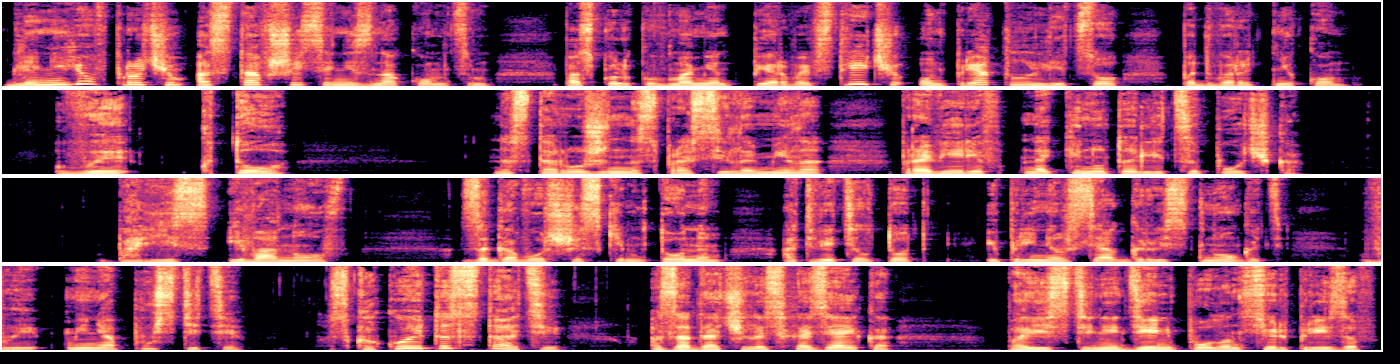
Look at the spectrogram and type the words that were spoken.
для нее, впрочем, оставшийся незнакомцем, поскольку в момент первой встречи он прятал лицо под воротником. «Вы кто?» — настороженно спросила Мила, проверив, накинута ли цепочка. «Борис Иванов», — заговорческим тоном ответил тот и принялся грызть ноготь. «Вы меня пустите?» «С какой это стати?» — озадачилась хозяйка. «Поистине день полон сюрпризов».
